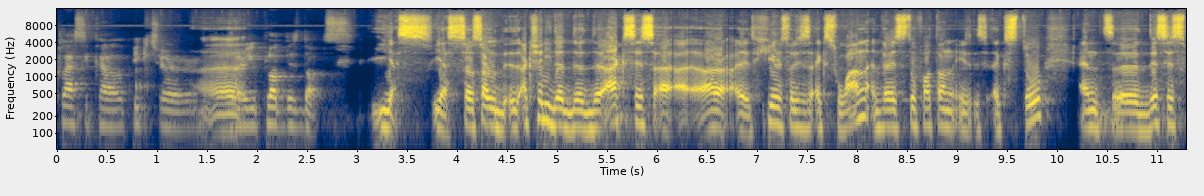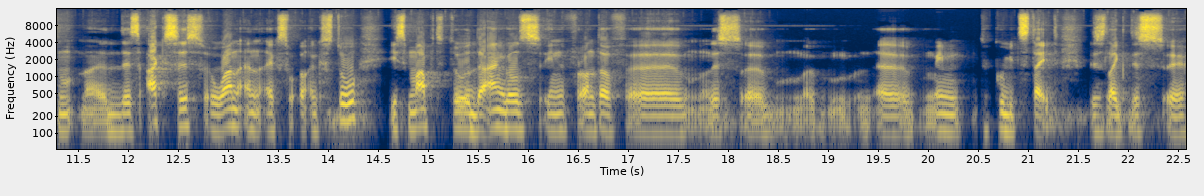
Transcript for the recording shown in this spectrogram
classical picture Uh, where you plot these dots. Yes, yes. So, so actually, the the, the axes are, are uh, here. So this is x1, and there is two photon is x2, and uh, this is uh, this axis one and x x2 is mapped to the angles in front of uh, this uh, uh, main qubit state. This is like this uh,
